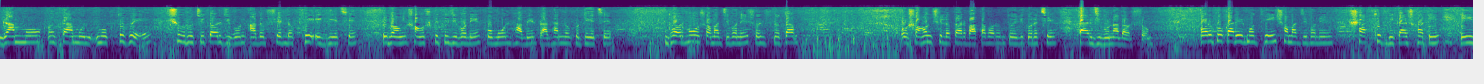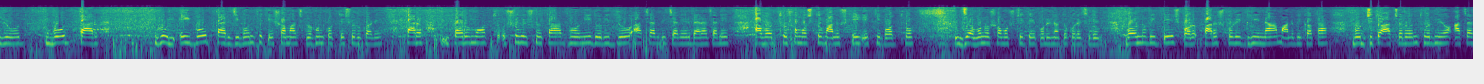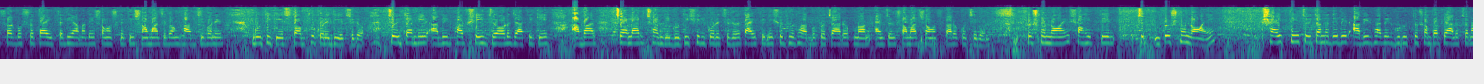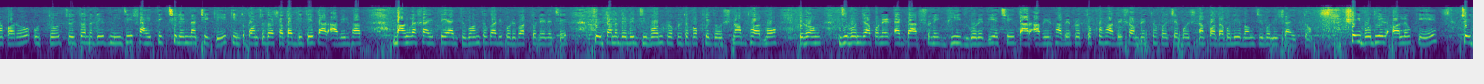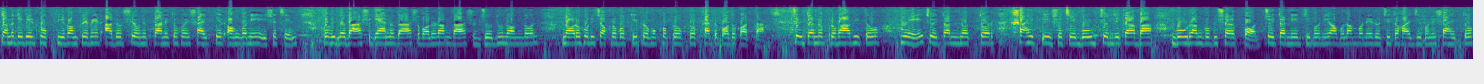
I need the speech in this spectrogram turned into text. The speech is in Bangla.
গ্রাম্যতা মুক্ত হয়ে সুরুচিকর জীবন আদর্শের লক্ষ্যে এগিয়েছে এবং সংস্কৃতি জীবনে কোমল ভাবের প্রাধান্য ঘটিয়েছে। ধর্ম ও সমাজ জীবনে সহিষ্ণুতা ও সহনশীলতার বাতাবরণ তৈরি করেছে তার জীবনাদর্শ। পরোপকারের মধ্যেই সমাজ জীবনের সার্থক বিকাশ ঘটে এই রোধ, বোধ, তার ভুল। এই বোধ তার জীবন থেকে সমাজ গ্রহণ করতে শুরু করে। তার পরমত সহিষ্ণুতা, ধনী, দরিদ্র, আচার বিচারের বেড়াচালে আবদ্ধ সমস্ত মানুষকেই একটি বদ্ধ যবন সমষ্টিতে পরিণত করেছিলেন। বর্ণবিদ্বেষ পারস্পরিক ঘৃণা, মানবিকতা বর্জিত আচরণ, ধর্মীয় আচার সর্বস্বতা ইত্যাদি আমাদের সংস্কৃতি, সমাজ এবং ভাব জীবনের গতিকে স্তব্ধ করে দিয়েছিল। চৈতন্যের আবির্ভাব সেই জড় জাতিকে আবার চলার ছন্দে গতিশীল করেছিল, তাই তিনি শুধু ধর্ম প্রচারক নন, একজন সমাজ সংস্কারকও ছিলেন। প্রশ্ন নয়, সাহিত্যের, প্রশ্ন নয় সাহিত্যে চৈতন্যদেবের আবির্ভাবের গুরুত্ব সম্পর্কে আলোচনা করো। উত্তর চৈতন্যদেব নিজে সাহিত্যিক ছিলেন না ঠিকই, কিন্তু পঞ্চদশ শতাব্দীতে তার আবির্ভাব বাংলা সাহিত্যে এক যুগান্তকারী পরিবর্তন এনেছে। চৈতন্যদেবের জীবন প্রকৃতপক্ষে বৈষ্ণব ধর্ম এবং জীবনযাপনের এক দার্শনিক ভিত গড়ে দিয়েছে। তার আবির্ভাবে প্রত্যক্ষভাবে সমৃদ্ধ হয়েছে বৈষ্ণব পদাবলী এবং জীবনী সাহিত্য। সেই বোধের আলোকে চৈতন্যদেবের ভক্তি এবং প্রেমের আদর্শে অনুপ্রাণিত হয়ে সাহিত্যের অঙ্গনে এসেছেন গোবিন্দ দাস, জ্ঞান দাস, বলরাম দাস যদুনন্দন নরহরি চক্রবর্তী প্রমুখ প্র- প্রখ্যাত পদকর্তা। চৈতন্য প্রভাবিত হয়ে চৈতন্যোত্তর সাহিত্যে এসেছে গৌরচন্দ্রিকা বা গৌরাঙ্গ বিষয়ক পদ। চৈতন্যের জীবনী অবলম্বনে রচিত হয় জীবনী সাহিত্য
